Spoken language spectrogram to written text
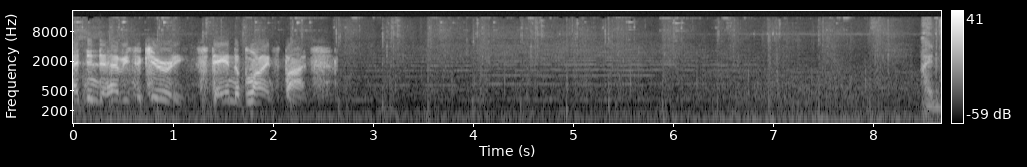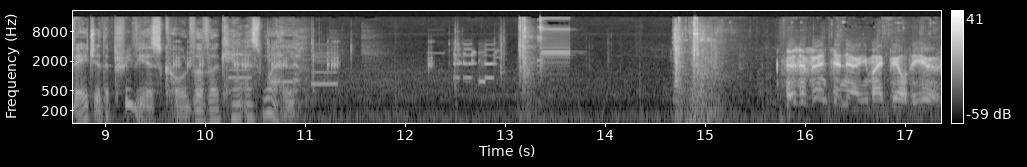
Heading into heavy security. Stay in the blind spots. I'd wager the previous code will work here as well. There's a vent in there you might be able to use.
